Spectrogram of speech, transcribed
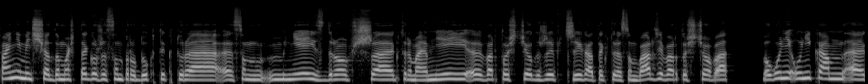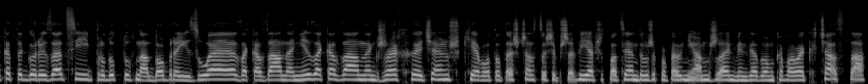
Fajnie mieć świadomość tego, że są produkty, które e, są mniej zdrowsze, które mają mniej e, wartości odżywczych, a te, które są bardziej wartościowe. Ogólnie unikam e, kategoryzacji produktów na dobre i złe, zakazane, niezakazane, grzechy ciężkie, bo to też często się przewija wśród pacjentów, że popełniłam grzech, więc jadłam kawałek ciasta.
